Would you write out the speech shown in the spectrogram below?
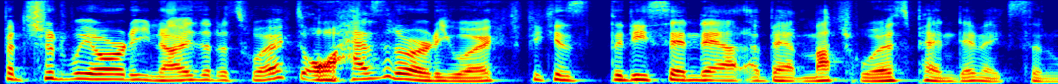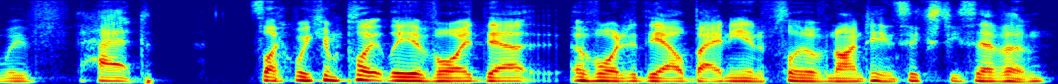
but should we already know that it's worked, or has it already worked? Because did he send out about much worse pandemics than we've had? It's like we completely avoid the avoided the Albanian flu of 1967,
